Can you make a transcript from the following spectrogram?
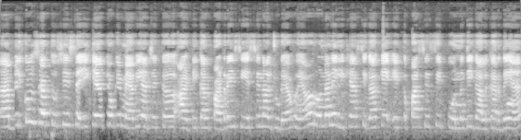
ਬਿਲਕੁਲ ਸਰ, ਤੁਸੀਂ ਸਹੀ ਕਿਹਾ, ਕਿਉਂਕਿ ਮੈਂ ਵੀ ਅੱਜ ਇੱਕ ਆਰਟੀਕਲ ਪੜ੍ਹ ਰਹੀ ਸੀ, ਇਸੇ ਨਾਲ ਜੁੜਿਆ ਹੋਇਆ, ਔਰ ਉਹਨਾਂ ਨੇ ਲਿਖਿਆ ਸੀਗਾ ਕਿ ਇੱਕ ਪਾਸੇ ਅਸੀਂ ਪੁੰਨ ਦੀ ਗੱਲ ਕਰਦੇ ਆਂ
